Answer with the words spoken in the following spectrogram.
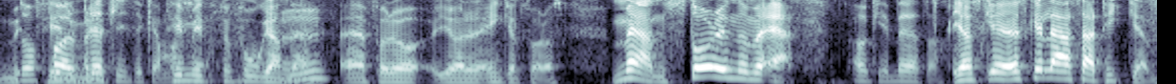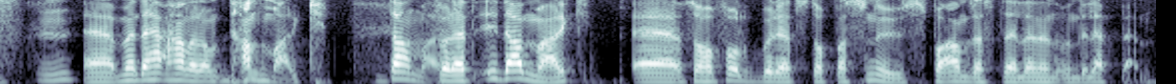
Du har till, mitt, lite, till mitt förfogande eh, för att göra det enkelt för oss. Men story nummer ett. Okej, berätta. Jag ska, jag ska läsa artikeln, eh, men det här handlar om Danmark. Danmark? För att i Danmark eh, så har folk börjat stoppa snus på andra ställen än under läppen.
